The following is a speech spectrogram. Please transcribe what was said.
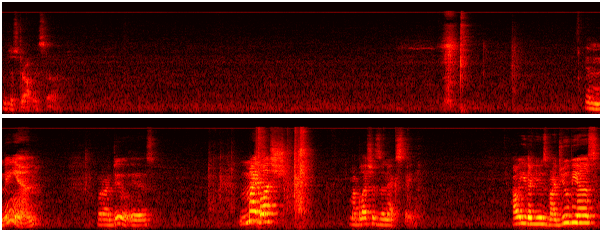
I'm just dropping stuff. And then what I do is my blush. My blush is the next thing. I'll either use my Juvia's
